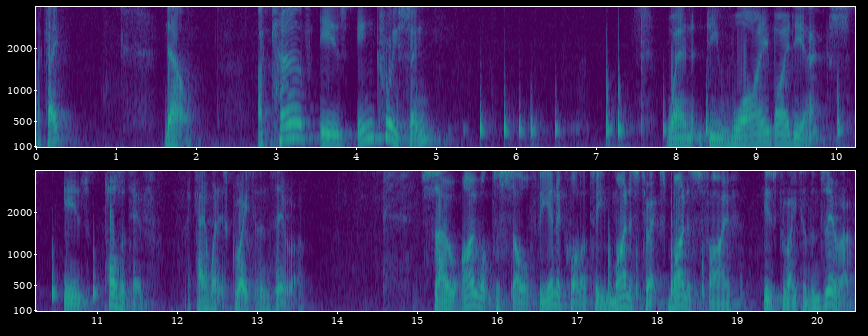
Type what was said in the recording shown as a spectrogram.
Okay? Now, a curve is increasing when dy by dx is positive, okay, when it's greater than 0. So I want to solve the inequality minus 2x minus 5 is greater than 0.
